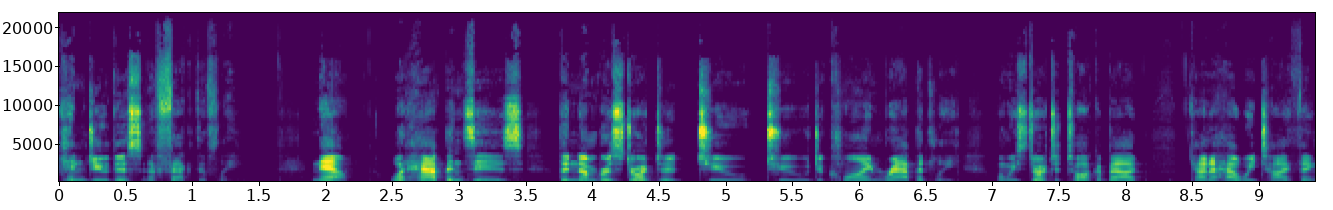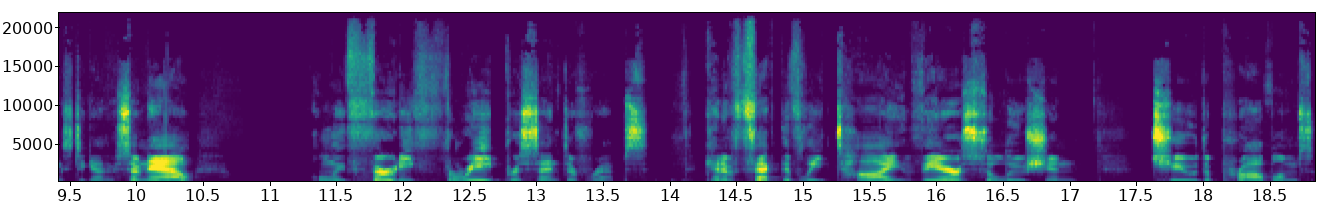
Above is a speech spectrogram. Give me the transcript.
can do this effectively. Now, what happens is the numbers start to, to, to decline rapidly when we start to talk about kind of how we tie things together. So now, only 33% of reps can effectively tie their solution to the problems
